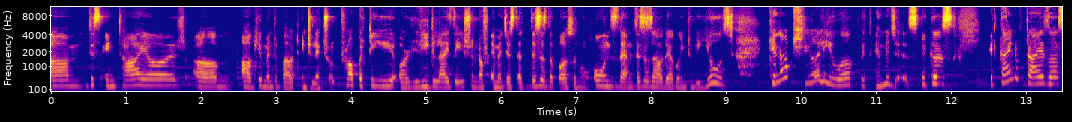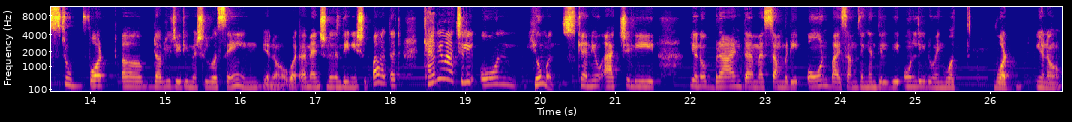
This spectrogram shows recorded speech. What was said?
um, this entire um, argument about intellectual property or legalization of images that this is the person who owns them this is how they're going to be used cannot really work with images. Because it kind of ties us to what uh, W.J.T. Mitchell was saying, you know, what I mentioned in the initial part that can you actually own humans? Can you actually, you know, brand them as somebody owned by something and they'll be only doing what what you know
